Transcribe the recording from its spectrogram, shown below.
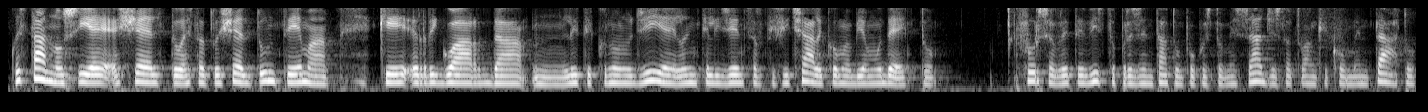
Quest'anno si è scelto, è stato scelto un tema che riguarda mh, le tecnologie, l'intelligenza artificiale, come abbiamo detto. Forse avrete visto presentato un po' questo messaggio, è stato anche commentato,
